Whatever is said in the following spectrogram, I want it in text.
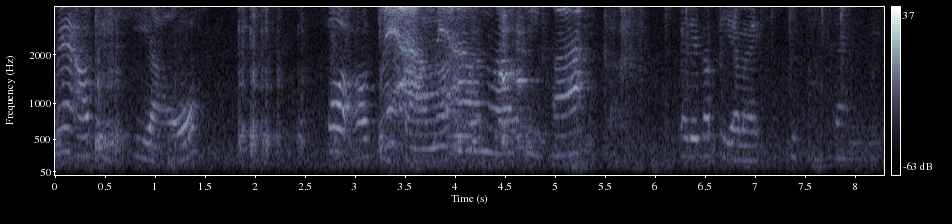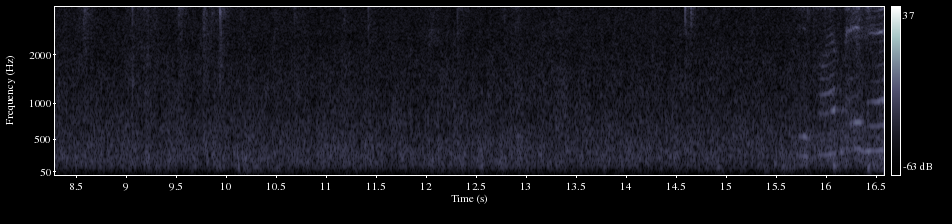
แม่เอาสีเขียว พ่อเอาสี ไม่เอาไม่เอาหนูเอาสีฟ้า แผ่นดินเอาสีอะไร สีฟ้ากันสีฟ้าไม่แพ้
